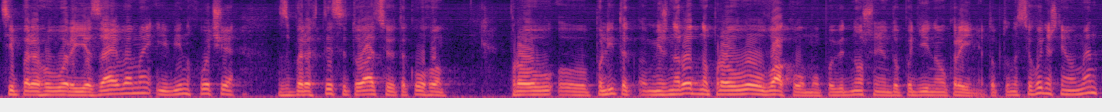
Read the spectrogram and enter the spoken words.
ці переговори є зайвими, і він хоче зберегти ситуацію такого політик міжнародно-правового вакууму по відношенню до подій на Україні. Тобто на сьогоднішній момент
